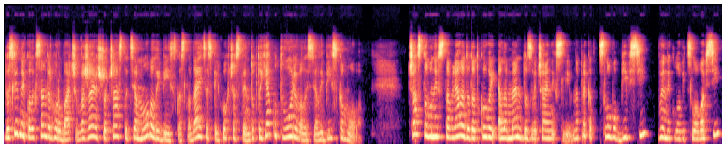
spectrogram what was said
Дослідник Олександр Горбач вважає, що часто ця мова либійська складається з кількох частин, тобто як утворювалася либійська мова. Часто вони вставляли додатковий елемент до звичайних слів. Наприклад, слово бівсі виникло від слова всі,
